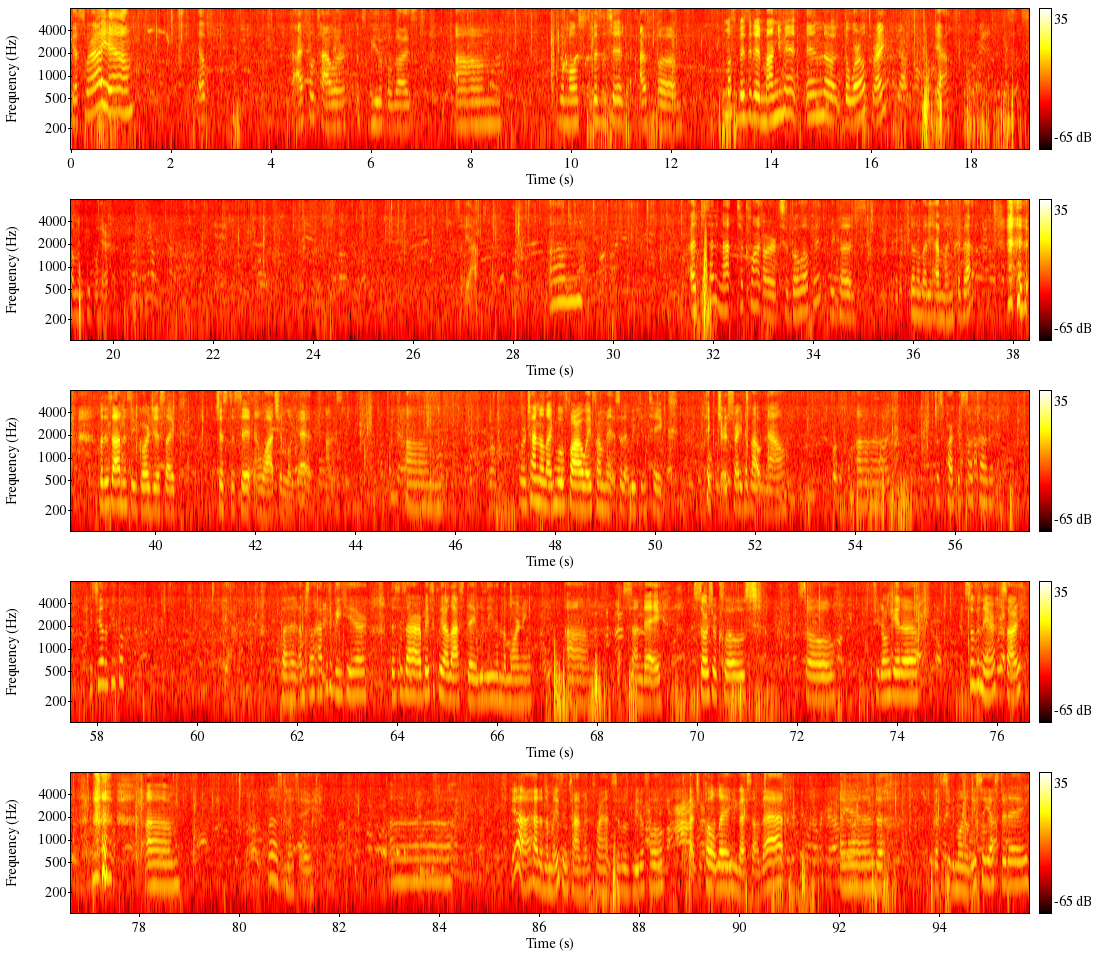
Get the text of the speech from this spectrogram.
guess where I am? Yep. The Eiffel Tower. It's beautiful, guys. Um, the most visited, um, the most visited monument in the, the world, right? Yeah. Yeah. So many people here. So yeah. Um, I decided not to climb or to go up it because don't nobody have money for that. but it's honestly gorgeous, like just to sit and watch and look at, honestly. Um, we're trying to like move far away from it so that we can take pictures right about now. Uh, this park is so crowded. You see other people? Yeah. But I'm so happy to be here. This is our basically our last day. We leave in the morning. Um, it's Sunday. Stores are closed. So if you don't get a souvenir, sorry. um, what else can I say? Uh, yeah, I had an amazing time in France. It was beautiful. Got Chipotle, you guys saw that. And uh, got to see the Mona Lisa yesterday.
